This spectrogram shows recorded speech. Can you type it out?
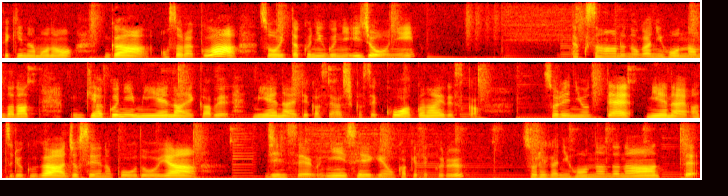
的なものがおそらくはそういった国々以上にたくさんあるのが日本なんだな。逆に見えない壁見えない手かせ足かせ怖くないですか？それによって見えない圧力が女性の行動や人生に制限をかけてくる。それが日本なんだなって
